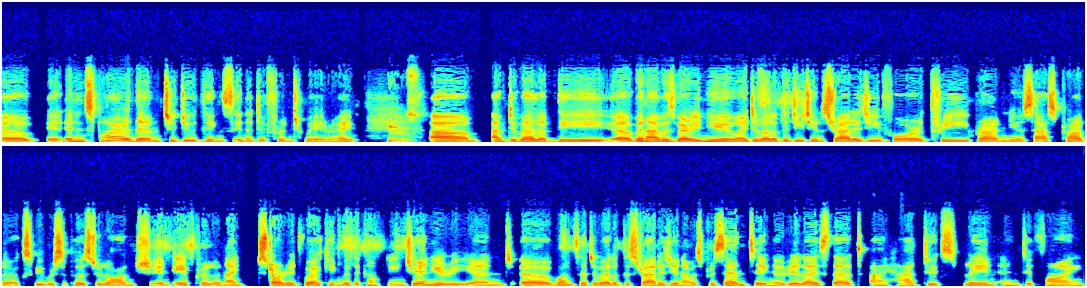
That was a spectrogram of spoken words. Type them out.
uh, and inspire them to do things in a different way right? Yes. Um, i've developed the uh, when i was very new i developed the gtm strategy for three brand new saas products we were supposed to launch in april and i started working with the company in january and uh, once i developed the strategy and i was presenting i realized that i had to explain and define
